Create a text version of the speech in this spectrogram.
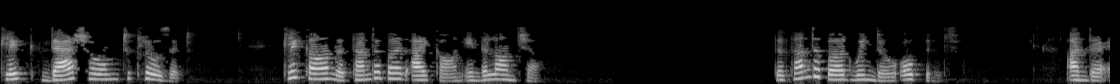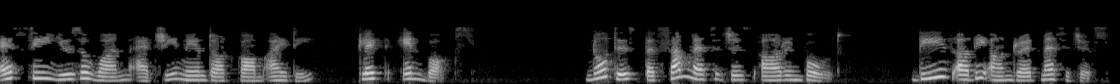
Click Dash Home to close it. Click on the Thunderbird icon in the launcher. The Thunderbird window opens. Under stuser1 at gmail.com ID, click Inbox. Notice that some messages are in bold. These are the unread messages.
